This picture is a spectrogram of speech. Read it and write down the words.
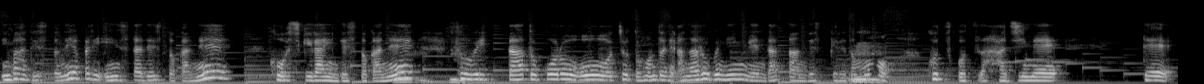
今ですとねやっぱりインスタですとかね公式 LINE ですとかね、うんそういったところをちょっと本当にアナログ人間だったんですけれども、コツコツ始めて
